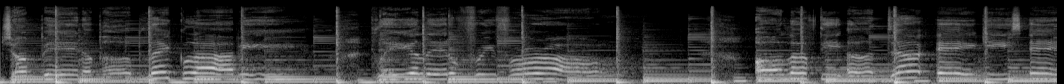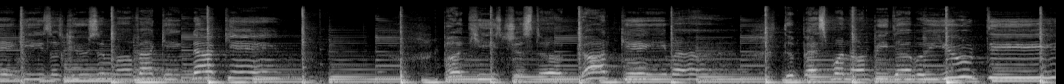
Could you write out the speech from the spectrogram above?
Jump in a public lobby, play a little free for all. All of the other eggies, eggies accuse him of hacking the game. But he's just a god gamer, the best one on BWD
